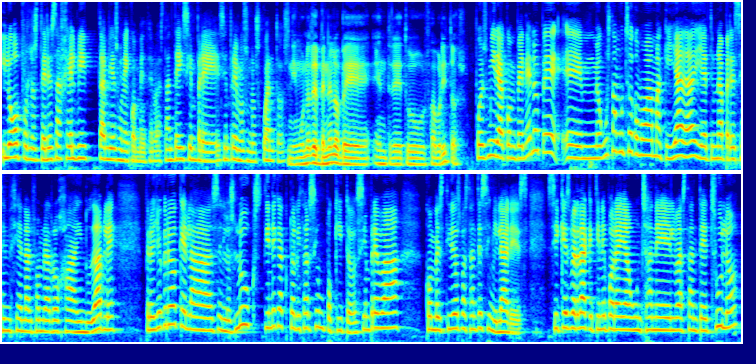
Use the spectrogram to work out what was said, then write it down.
Y luego, pues los Teresa Helbig también suelen convencer bastante y siempre, siempre vemos unos cuantos. Ninguno de Penélope entre tus favoritos. Pues mira, con Penélope eh, me gusta mucho cómo va maquillada y ella tiene una presencia en la alfombra roja indudable. Pero yo creo que las, en los looks tiene que actualizarse un poquito. Siempre va con vestidos bastante similares. Sí que es verdad que tiene por ahí algún Chanel bastante chulo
